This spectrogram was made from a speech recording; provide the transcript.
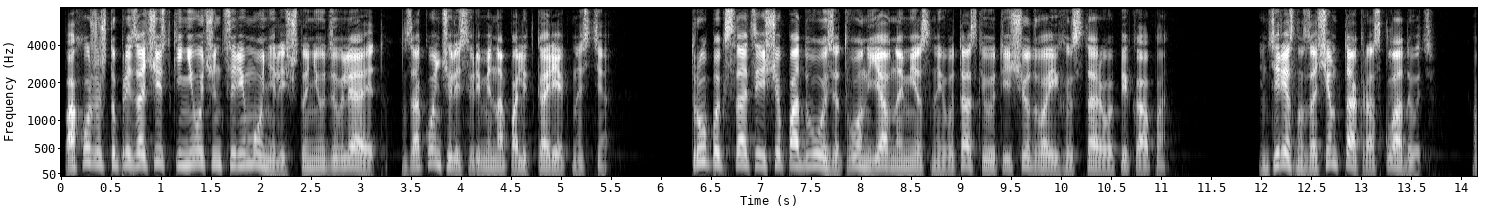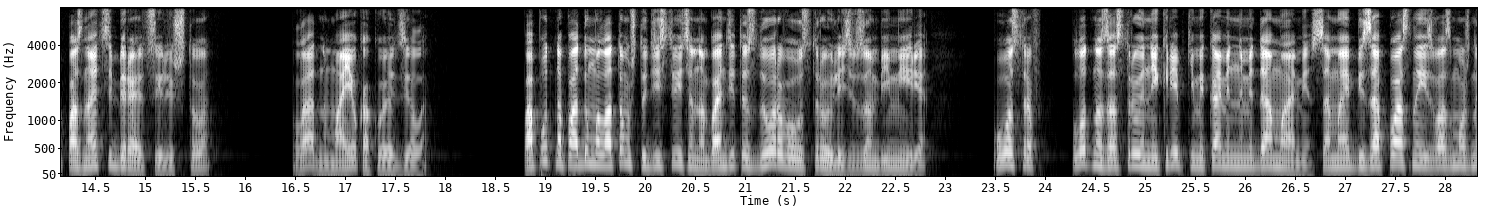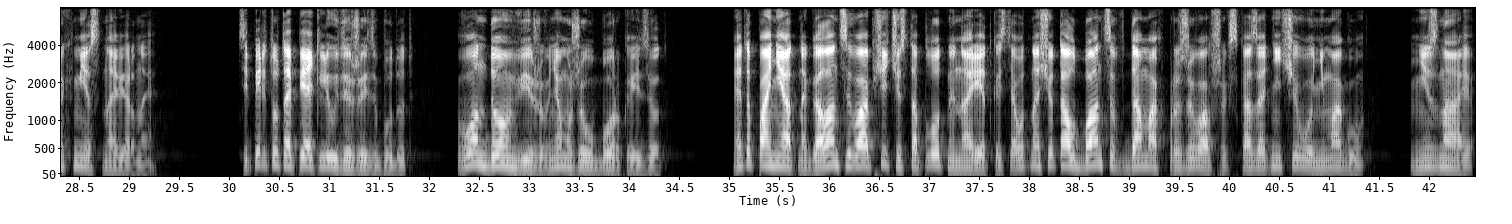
Похоже, что при зачистке не очень церемонились, что не удивляет. Закончились времена политкорректности. Трупы, кстати, еще подвозят, вон явно местные, вытаскивают еще двоих из старого пикапа. Интересно, зачем так раскладывать? Опознать собираются или что? Ладно, мое какое дело. Попутно подумал о том, что действительно бандиты здорово устроились в зомби-мире. Остров, плотно застроенный крепкими каменными домами, самое безопасное из возможных мест, наверное. Теперь тут опять люди жить будут. Вон дом вижу, в нем уже уборка идет. Это понятно, голландцы вообще чистоплотны на редкость, а вот насчет албанцев в домах проживавших сказать ничего не могу. Не знаю.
